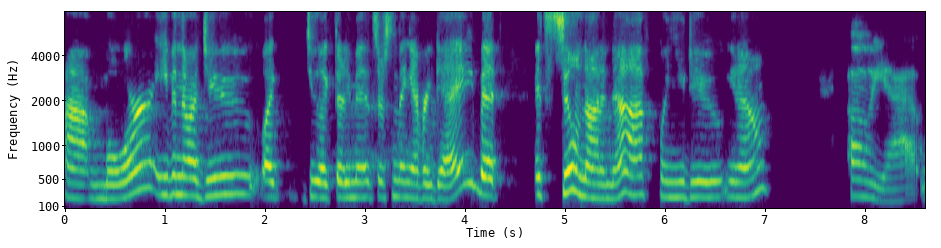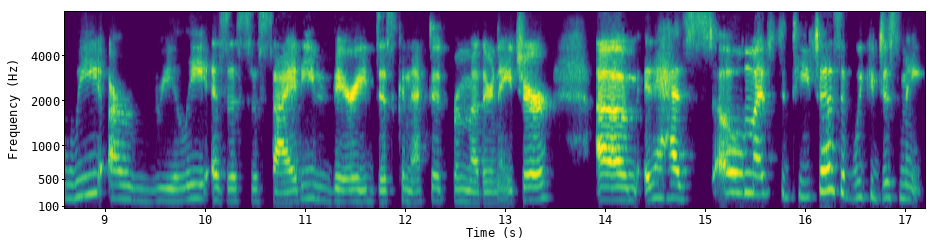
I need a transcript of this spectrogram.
uh, more, even though I do like do like thirty minutes or something every day. But it's still not enough when you do, you know. Oh, yeah. We are really, as a society, very disconnected from Mother Nature. Um, it has so much to teach us if we could just make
